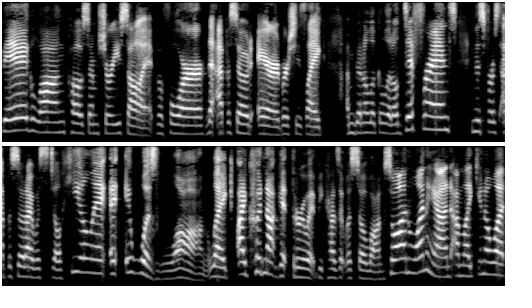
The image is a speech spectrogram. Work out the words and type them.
big long post. I'm sure you saw it before the episode aired, where she's like, I'm going to look a little different. In this first episode, I was still healing. It, it, was long. Like I could not get through it because it was so long. So on one hand, I'm like, you know what?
